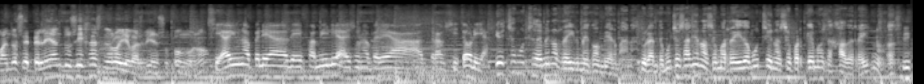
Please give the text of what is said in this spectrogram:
Cuando se pelean tus hijas no lo llevas bien, supongo, ¿no? Si hay una pelea de familia es una pelea transitoria. Yo echo mucho de menos reírme con mi hermana. Durante muchos años nos hemos reído mucho y no sé por qué hemos dejado de reírnos. ¿Ah, sí?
